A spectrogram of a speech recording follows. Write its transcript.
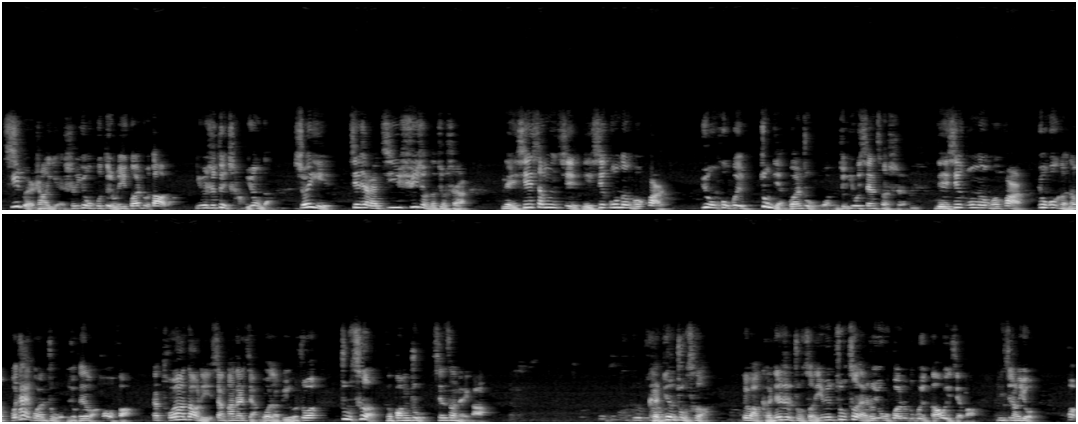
基本上也是用户最容易关注到的，因为是最常用的。所以接下来基于需求的就是哪些东西、哪些功能模块用户会重点关注，我们就优先测试；哪些功能模块用户可能不太关注，我们就可以往后放。那同样道理，像刚才讲过的，比如说注册和帮助，先测哪个？肯定注册，对吧？肯定是注册，因为注册来说用户关注度会高一些嘛。你经常用。换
